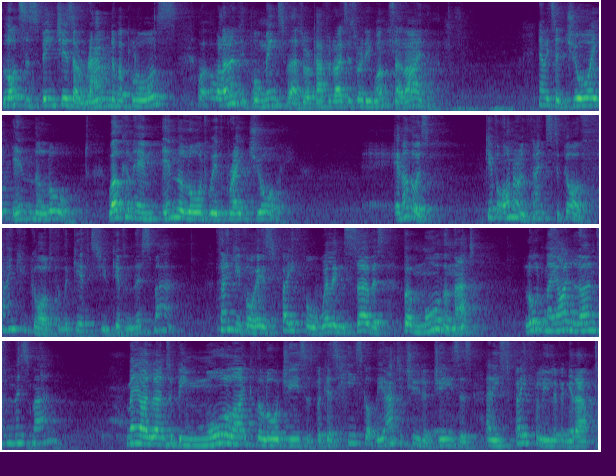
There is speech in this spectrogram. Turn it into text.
Lots of speeches, a round of applause? Well, well, I don't think Paul means for that, or Epaphroditus really wants that either. No, it's a joy in the Lord. Welcome him in the Lord with great joy. In other words, give honor and thanks to God. Thank you, God, for the gifts you've given this man. Thank you for his faithful, willing service. But more than that, Lord, may I learn from this man? May I learn to be more like the Lord Jesus because he's got the attitude of Jesus and he's faithfully living it out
